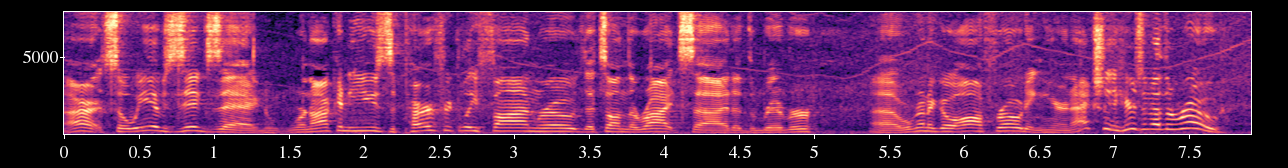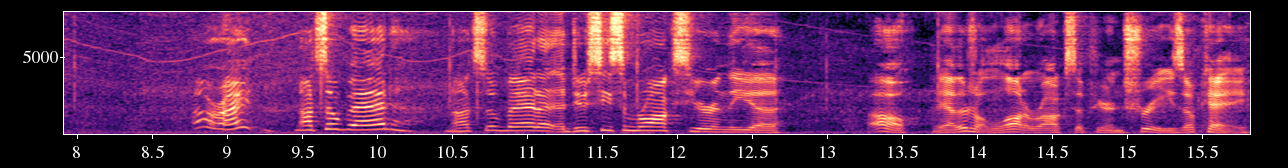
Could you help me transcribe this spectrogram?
Alright, so we have zigzagged. We're not gonna use the perfectly fine road that's on the right side of the river. Uh, we're gonna go off-roading here. And actually, here's another road. Alright, not so bad. Not so bad. I, I, do see some rocks here in the, uh... Oh, yeah, there's a lot of rocks up here in trees. Okay.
